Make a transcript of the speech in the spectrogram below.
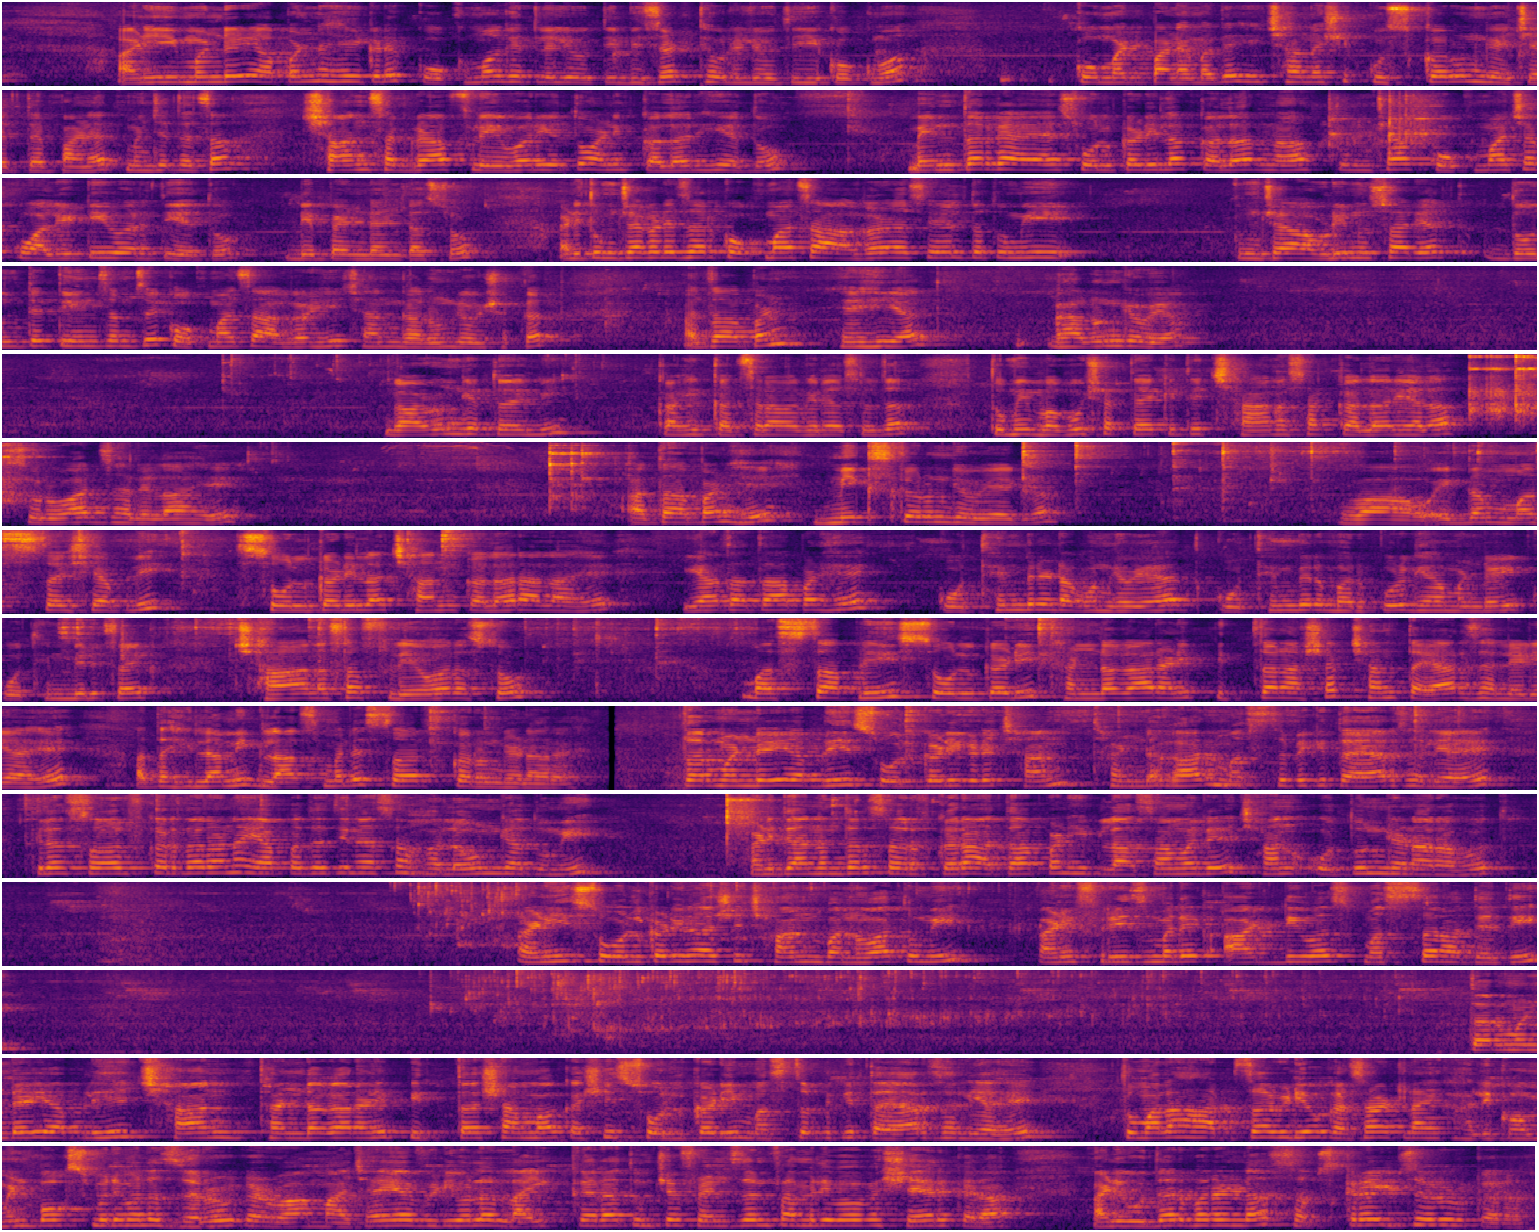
आणि मंडळी आपण हे इकडे कोकमं घेतलेली होती भिजत ठेवलेली होती ही कोकमं. कोमट पाण्यामध्ये ही छान अशी कुस्करून घ्यायची आहेत त्या पाण्यात. म्हणजे त्याचा छान सगळा फ्लेवर येतो आणि कलरही येतो. मेन तर काय आहे सोलकडीला कलर ना तुमच्या कोकमाच्या क्वालिटीवरती येतो डिपेंडंट असतो आणि तुमच्याकडे जर कोकमाचा आगळ असेल तर तुम्ही तुमच्या आवडीनुसार यात दोन ते तीन चमचे कोकमाचा आगळही छान घालून घेऊ शकतात. आता आपण हेही यात घालून घेऊया. गाळून घेतोय मी. काही कचरा वगैरे असेल तर तुम्ही बघू शकता किती छान असा कलर याला सुरुवात झालेला आहे. आता आपण हे मिक्स करून घेऊया एकदा. वाव एकदम मस्त अशी आपली सोलकडीला छान कलर आला आहे. यात आता आपण हे कोथिंबीर टाकून घेऊयात. कोथिंबीर भरपूर घ्या मंडळी. कोथिंबीरचा एक छान असा फ्लेवर असतो. मस्त आपली सोलकडी थंडगार आणि पित्तनाशक छान तयार झालेली आहे. आता हिला मी ग्लासमध्ये सर्व करून घेणार आहे. तर मंडळी आपली सोलकडीकडे छान थंडगार मस्तपैकी तयार झाली आहे. तिला सर्व करताना ना या पद्धतीने असं हलवून घ्या तुम्ही. आणि त्यानंतर सर्व करा. आता आपण ही ग्लासामध्ये छान ओतून घेणार आहोत. आणि सोलकडीला अशी छान बनवा तुम्ही. आणि फ्रीजमध्ये एक आठ दिवस मस्त राहते ती. तर मंडळी आपली ही छान थंडगार आणि पित्तशामक अशी सोलकडी मस्तपैकी तयार झाली आहे. तुम्हाला हा आजचा व्हिडिओ कसा वाटला आहे खाली कॉमेंट बॉक्समध्ये मला जरूर कळवा. माझ्या या व्हिडिओला लाईक करा तुमच्या फ्रेंड्स अँड फॅमिलीबरोबर शेअर करा आणि उदरभरणला सबस्क्राईब जरूर करा.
